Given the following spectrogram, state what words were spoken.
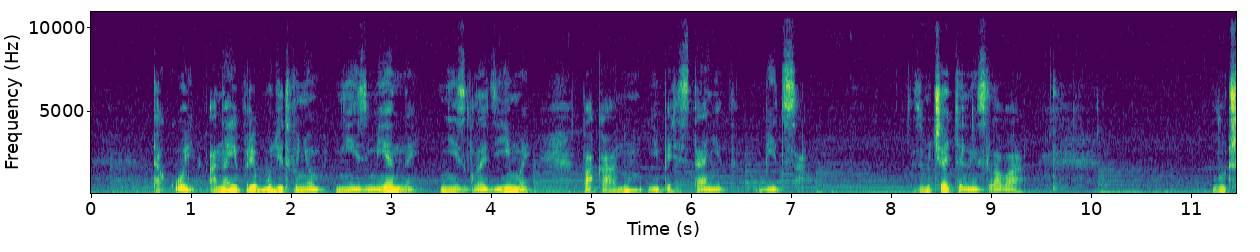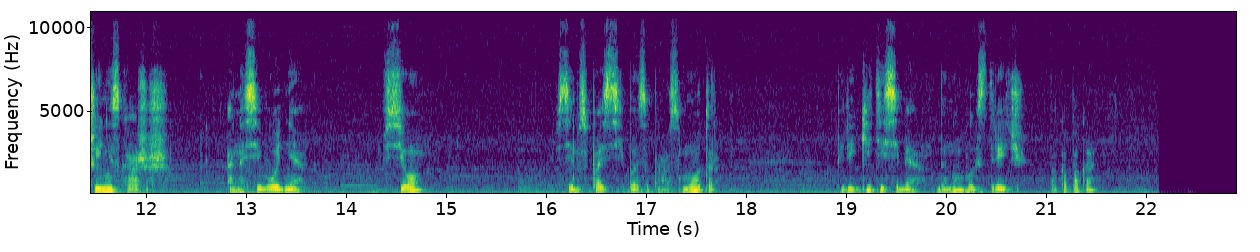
такой она и пребудет в нем неизменной, неизгладимой, пока оно не перестанет биться. Замечательные слова. Лучше и не скажешь. А на сегодня все. Всем спасибо за просмотр. Берегите себя. До новых встреч. Пока-пока.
